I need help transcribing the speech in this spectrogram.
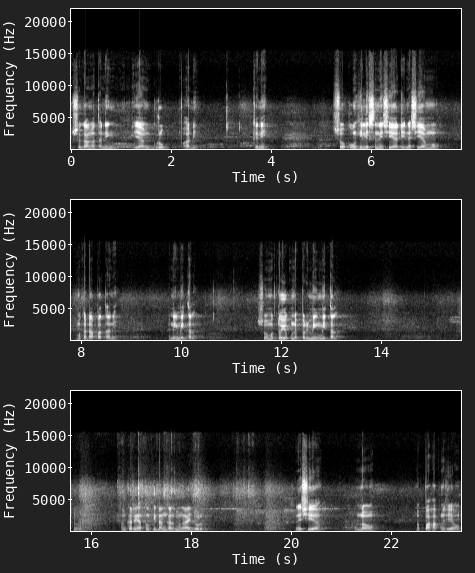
sagangat aning iyang group ani kani so kung hilis na ni siya di na siya mo makadapat ani kaning metal so magtuyok na pariming metal so ang karing atong tinanggal mga idol kani siya no? Napahak na siya oh.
